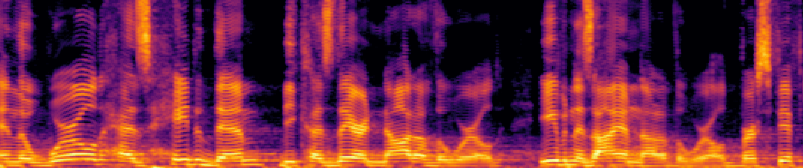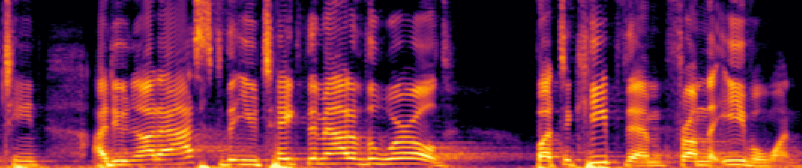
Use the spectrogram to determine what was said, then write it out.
and the world has hated them because they are not of the world, even as I am not of the world. Verse 15 I do not ask that you take them out of the world, but to keep them from the evil one.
